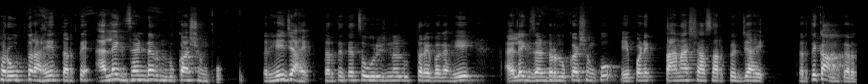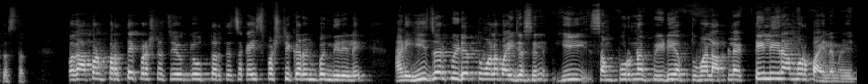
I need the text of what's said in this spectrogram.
खरं उत्तर आहे तर ते अलेक्झांडर लुकाशंको. तर हे जे आहे तर ते त्याचं ओरिजिनल उत्तर आहे बघा. हे अलेक्झांडर लुकाशंको हे पण एक तानाशाह सारखं जे आहे तर ते काम करत असतात. बघा आपण प्रत्येक प्रश्नाचं योग्य उत्तर त्याचं काही स्पष्टीकरण पण दिलेलं आहे. आणि ही जर पीडीएफ तुम्हाला पाहिजे असेल ही संपूर्ण पीडीएफ तुम्हाला आपल्या टेलिग्रामवर पाहायला मिळेल.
